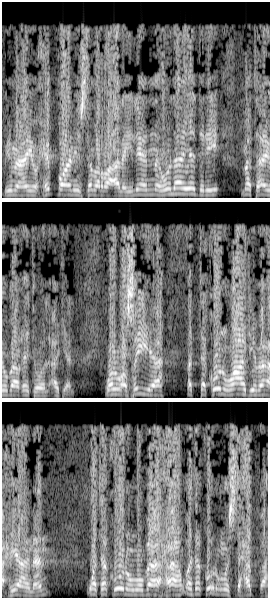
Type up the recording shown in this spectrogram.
بما يحب أن يستمر عليه لأنه لا يدري متى يباغته الأجل. والوصية قد تكون واجبة أحيانا وتكون مباحة وتكون مستحبة.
